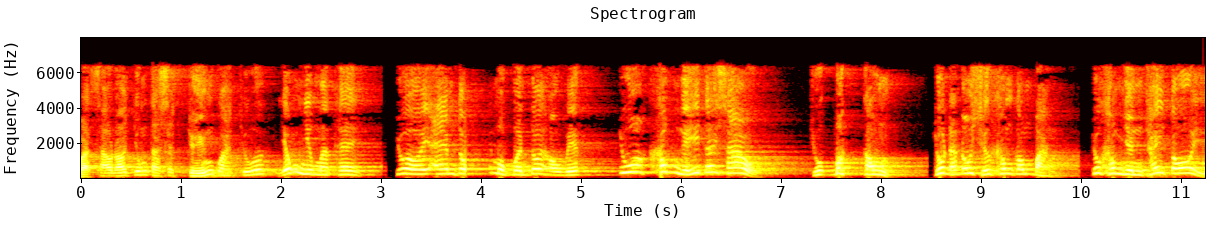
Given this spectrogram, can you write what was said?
và sau đó chúng ta sẽ chuyển qua Chúa, giống như ma thê Chúa ơi, em tôi một mình tôi hầu việc. Chúa không nghĩ tới sao? Chúa bất công. Chúa đã đối xử không công bằng. Chúa không nhìn thấy tôi.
